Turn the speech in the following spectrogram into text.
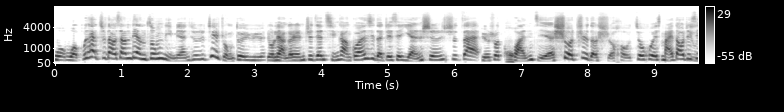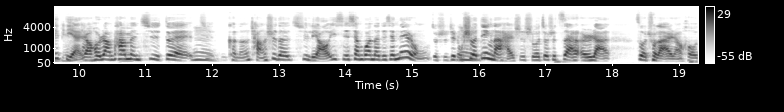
我我不太知道，像恋综里面，就是这种对于有两个人之间情感关系的这些延伸，是在比如说环节设置的时候，就会埋到这些点，然后让他们去对、嗯。去可能尝试的去聊一些相关的这些内容，就是这种设嗯。定呢，还是说就是自然而然做出来，然后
